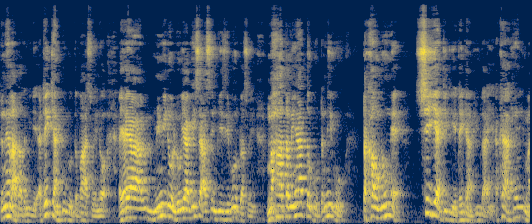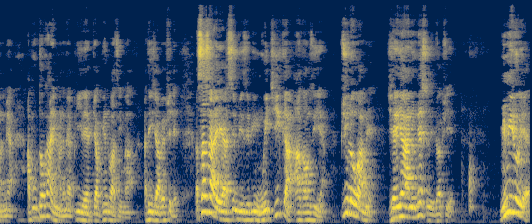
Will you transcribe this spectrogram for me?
တနေ့လာတာသမီးတွေအဋိဋ္ဌံပြုလို့တပဆိုရင်တော့အရာရာမိမိတို့လိုရာကိစ္စအဆင်ပြေစေဖို့အတွက်ဆိုရင်မဟာသမယတုတ်ကိုတစ်နေ့ကိုတစ်ခေါင်လုံးနဲ့ရှစ်ရက်တိတိအဋိဋ္ဌံပြုလိုက်ရင်အခက်အခဲတွေမှန်တယ်များအပူတော့ကတွေမှန်တယ်များပြည်လဲပျောက်ကင်းသွားစီမှာအသေးချာပဲဖြစ်တယ်အဆက်ဆက်ရရအဆင်ပြေစေပြီးငွေကြီးကံအားကောင်းစေရန်ပြုလုပ်ရမယ်ရေရာအနေနဲ့ဆိုရင်တော့ဖြစ်မိမိတို့ရဲ့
